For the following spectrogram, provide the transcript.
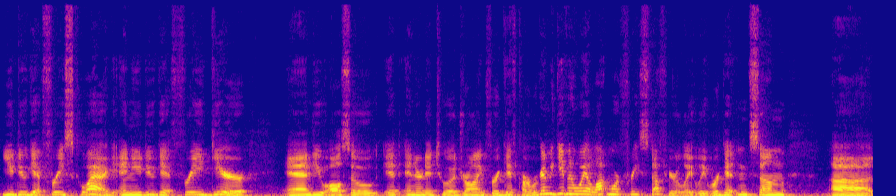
you do get free swag and you do get free gear and you also it entered into a drawing for a gift card. We're going to be giving away a lot more free stuff here lately. We're getting some uh,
